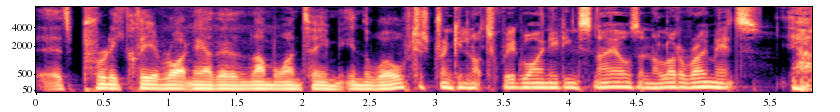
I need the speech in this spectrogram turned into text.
it's pretty clear right now they're the number one team in the world. just drinking lots of red wine, eating snails, and a lot of romance. Yeah,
